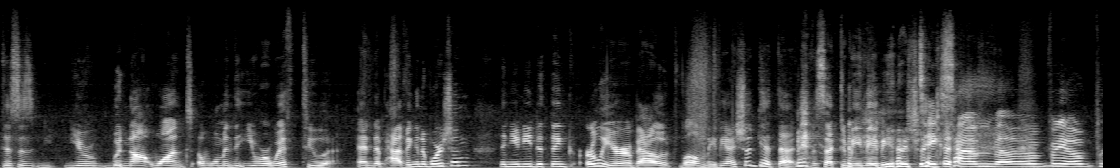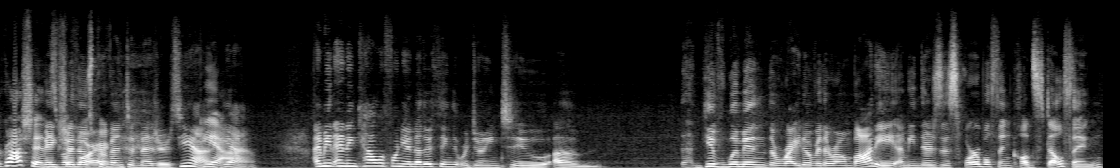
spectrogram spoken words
this is you would not want a woman that you were with to end up having an abortion, then you need to think earlier about well maybe I should get that vasectomy. Maybe I should Take get, some, uh, you know, precautions. make sure those preventive measures. Yeah, Yeah. yeah. I mean, and in California, another thing that we're doing to um, give women the right over their own body. I mean, there's this horrible thing called stealthing.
